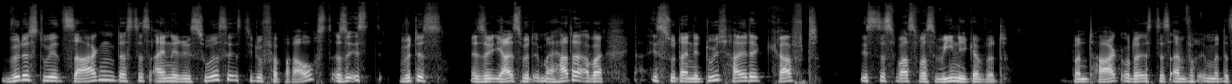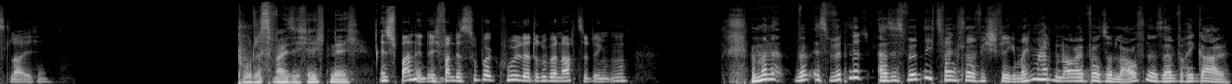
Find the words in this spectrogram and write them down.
würdest du jetzt sagen, dass das eine Ressource ist, die du verbrauchst? Also ist, wird es, also ja, es wird immer härter, aber ist so deine Durchhaltekraft, ist das was, was weniger wird über den Tag oder ist das einfach immer das Gleiche? Puh, das weiß ich echt nicht. Ist spannend. Ich fand es super cool, darüber nachzudenken. Wenn man, es wird nicht, also es wird nicht zwangsläufig schwieriger. Manchmal hat man auch einfach so ein Laufen, das ist einfach egal.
